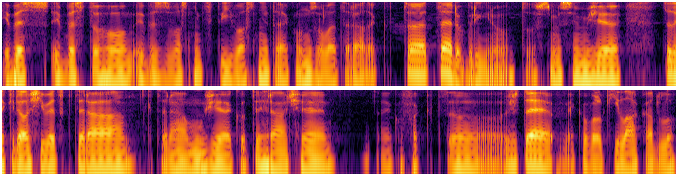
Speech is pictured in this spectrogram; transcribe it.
i bez, i bez toho, i bez vlastnictví vlastně té konzole teda, tak to je, to je dobrý, no. To si myslím, že to je taky další věc, která, která může jako ty hráče jako fakt, uh, že to je jako velký lákadlo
